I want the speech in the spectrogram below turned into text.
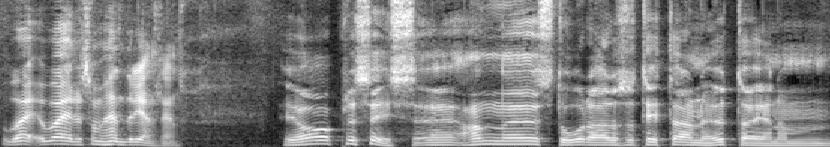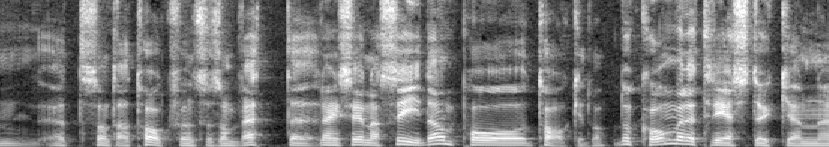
Och Vad, vad är det som händer egentligen? Ja, precis. Eh, han eh, står där och så tittar han ut där genom ett sånt här takfönster som vetter längs ena sidan på taket. Va? Då kommer det tre stycken eh,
